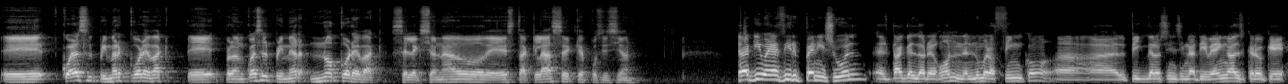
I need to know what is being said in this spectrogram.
Eh, ¿Cuál es el primer coreback, eh, perdón, cuál es el primer no coreback seleccionado de esta clase? ¿Qué posición? Yo aquí voy a decir Penny Sewell, el tackle de Oregón, en el número 5, al pick de los Cincinnati Bengals. Creo que,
